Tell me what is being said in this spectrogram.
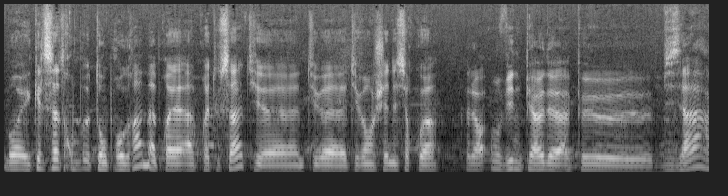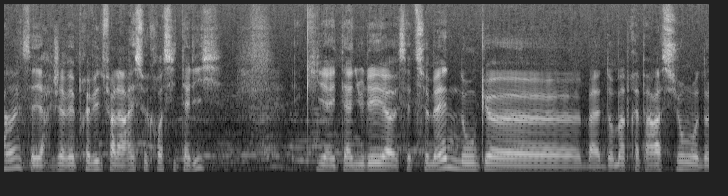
Bon, et quel sera ton programme après, après tout ça? Tu, euh, tu, vas, tu vas enchaîner sur quoi? Alors, on vit une période un peu bizarre, hein. c'est-à-dire que j'avais prévu de faire la Race Cross Italie qui a été annulée euh, cette semaine. Donc, euh, bah, dans ma préparation, dans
